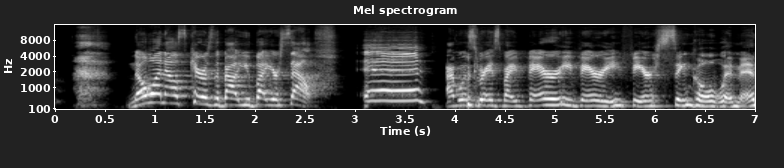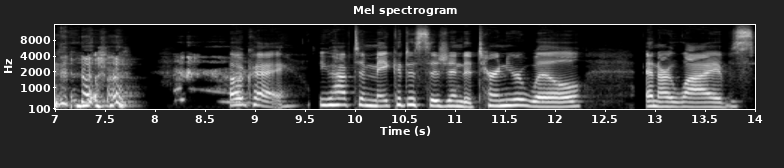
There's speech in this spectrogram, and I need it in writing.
no one else cares about you but yourself. Eh. I was raised by very, very fierce single women. Okay. You have to make a decision to turn your will and our lives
